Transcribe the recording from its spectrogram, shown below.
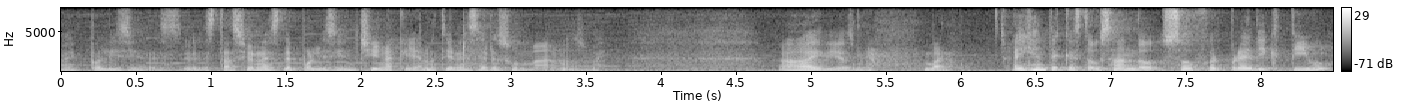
Hay policías, estaciones de policía en China que ya no tienen seres humanos. Ay, Dios mío. Bueno, hay gente que está usando software predictivo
